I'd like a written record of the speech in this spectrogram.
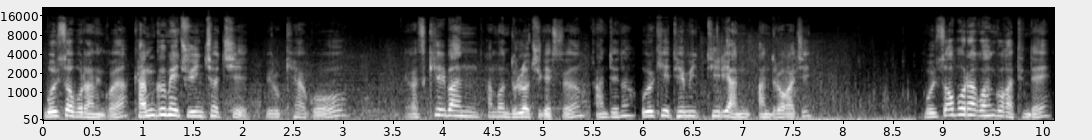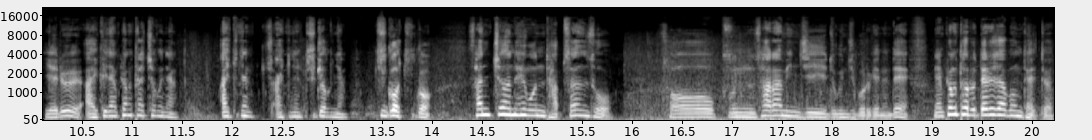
뭘 써보라는 거야? 감금의 주인 처치. 이렇게 하고. 내가 스킬반 한번 눌러주겠음 안 되나? 왜 이렇게 데미 딜이 안, 안 들어가지? 뭘 써보라고 한 것 같은데 얘를 아이 그냥 평타 쳐 그냥 아이 그냥 아이 그냥 죽여 그냥 죽어 죽어 산천 행운 답산소 저분 사람인지 누군지 모르겠는데 그냥 평타로 때려잡으면 될 듯.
